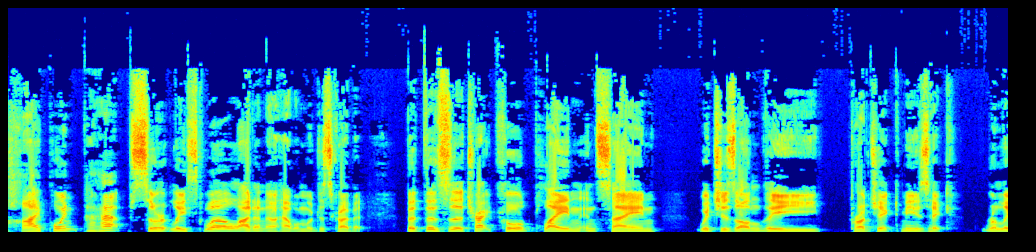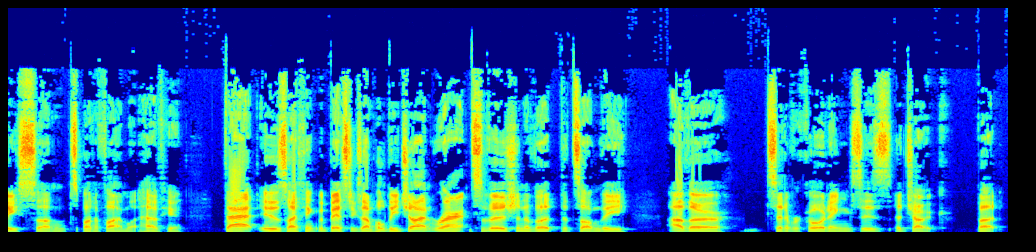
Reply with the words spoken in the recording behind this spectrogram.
high point, perhaps, or at least, well, I don't know how one would describe it. But there's a track called Plain Insane, which is on the Project Music release on Spotify and what have you. That is, I think, the best example. The Giant Rats version of it that's on the other set of recordings is a joke. But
